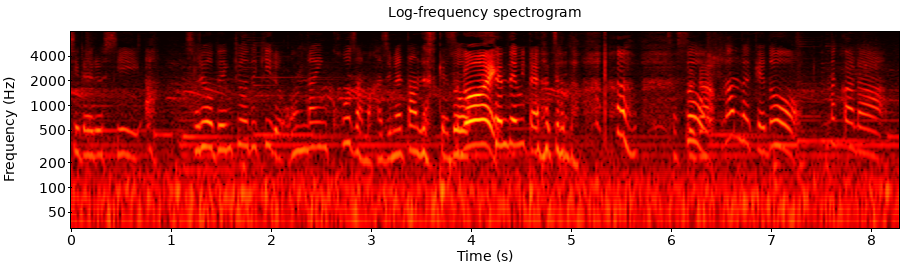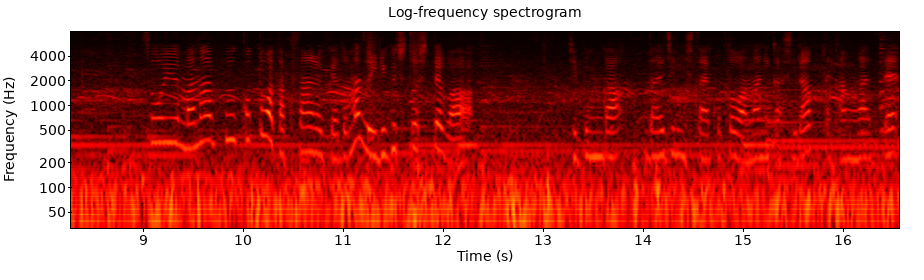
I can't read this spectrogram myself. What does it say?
知れるしあそれを勉強できるオンライン講座も始めたんですけどすごい。宣伝みたいになっちゃった。そうがなんだけどだからそういう学ぶことはたくさんあるけどまず入り口としては自分が大事にしたいことは何かしらって考えて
